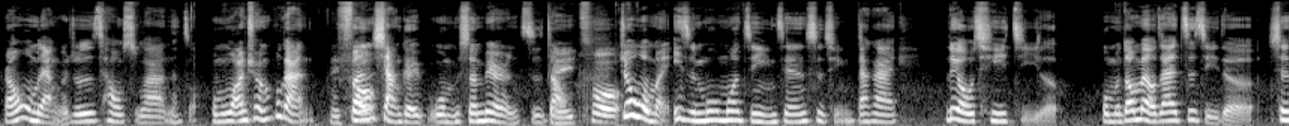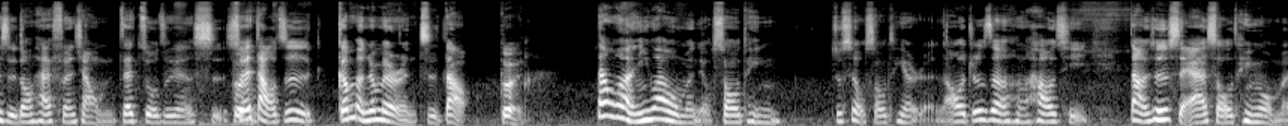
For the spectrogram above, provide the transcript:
然后我们两个就是超熟辣的那种，我们完全不敢分享给我们身边人知道。没错，就我们一直默默经营这件事情，大概六七集了，我们都没有在自己的现实动态分享我们在做这件事，所以导致根本就没有人知道。对，但我很意外，我们有收听，就是有收听的人，然后我就真的很好奇，到底是谁在收听我们。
